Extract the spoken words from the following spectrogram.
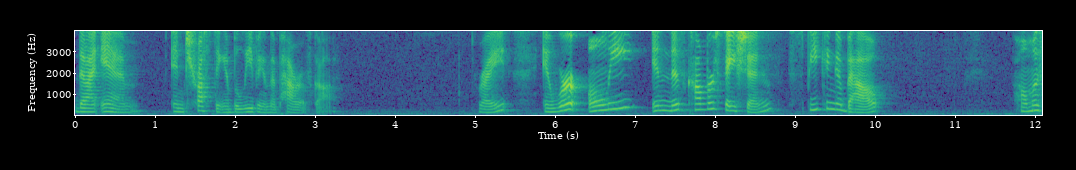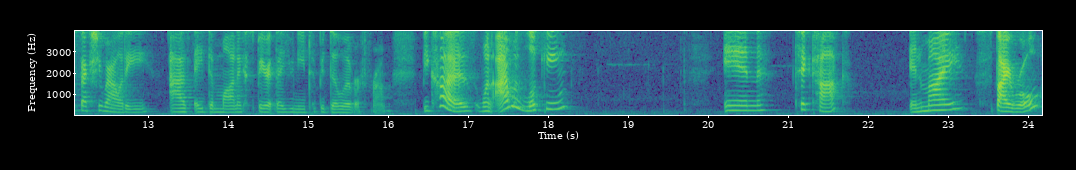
than I am in trusting and believing in the power of God right? And we're only in this conversation speaking about homosexuality as a demonic spirit that you need to be delivered from. Because when I was looking in TikTok, in my spiral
